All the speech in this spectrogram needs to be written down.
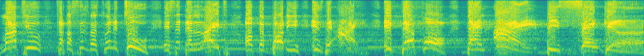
Matthew chapter 6, verse 22, it said, The light of the body is the eye. If therefore thine eye be single,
